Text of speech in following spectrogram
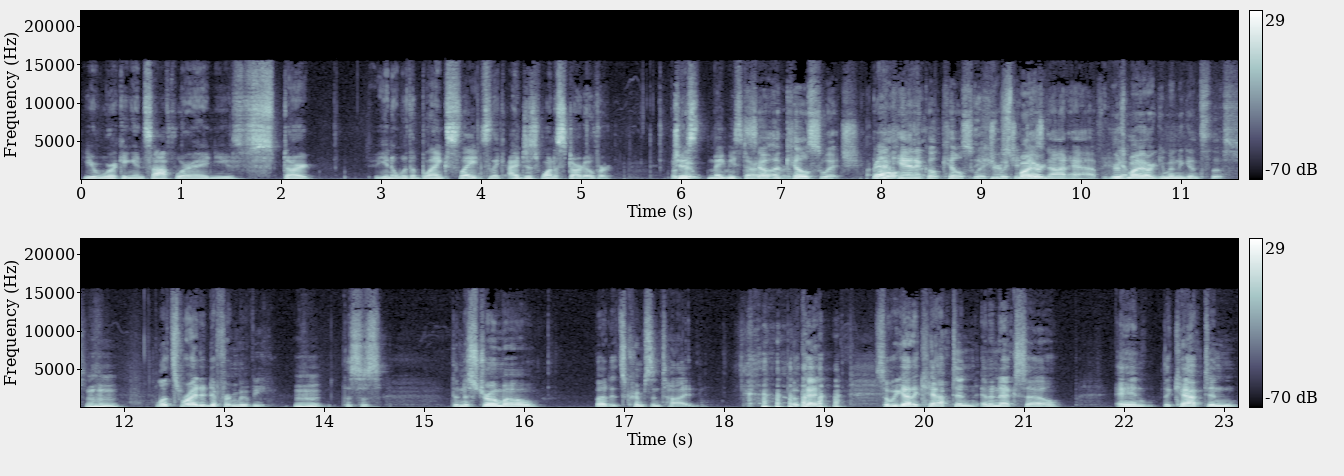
you're working in software and you start you know with a blank slate it's like i just want to start over just make me start so over a kill switch a Yeah. mechanical kill switch here's which it does arg- not have Here's my argument against this. Mm-hmm. Let's write a different movie. Mm-hmm. This is the Nostromo, but it's Crimson Tide. Okay, so we got a captain and an XO, and the captain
